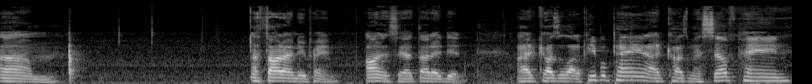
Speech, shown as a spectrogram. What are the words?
um, I thought I knew pain. Honestly, I thought I did. I had caused a lot of people pain. I had caused myself pain,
